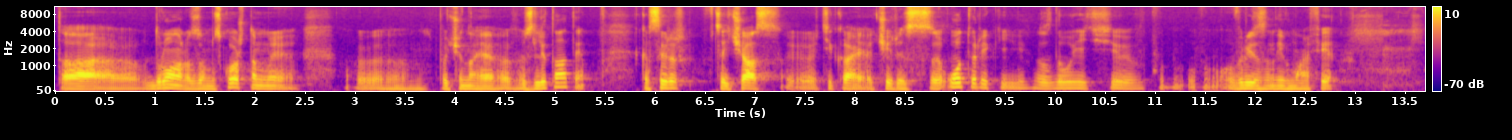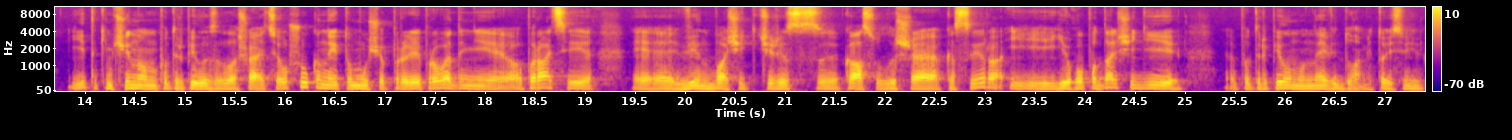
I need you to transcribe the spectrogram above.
та дрон разом з коштами е, починає злітати. Касир в цей час е, тікає через отвір, який заздалегідь врізаний в мафії. І таким чином потерпілий залишається ошуканий, тому що при проведенні операції е, він бачить через касу лише касира, і його подальші дії е, потерпілому невідомі. Тобто він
